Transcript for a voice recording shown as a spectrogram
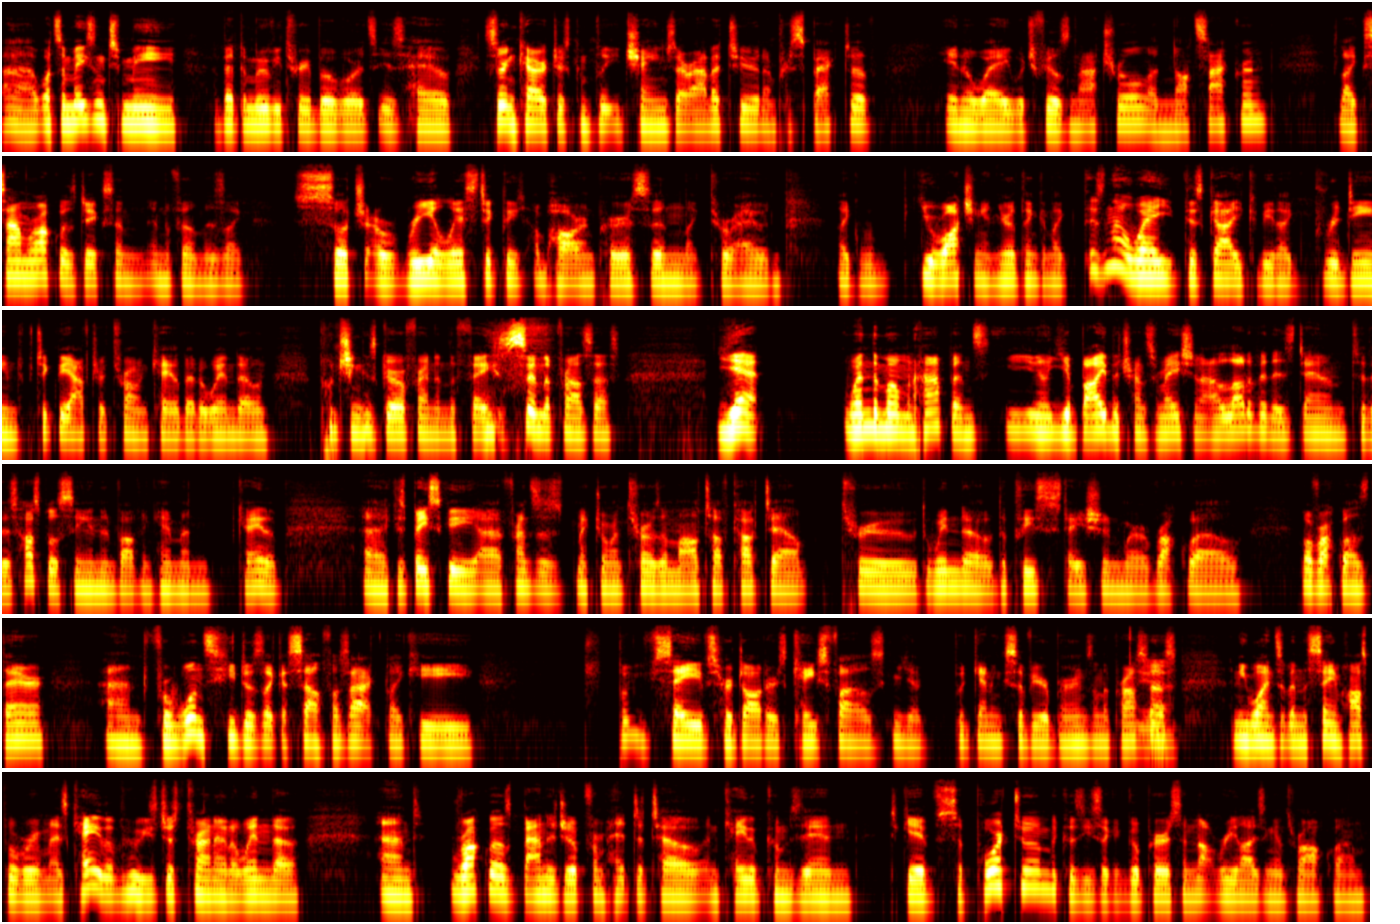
Uh, what's amazing to me about the movie Three Billboards is how certain characters completely change their attitude and perspective in a way which feels natural and not saccharine. Like Sam Rockwell's Dixon in the film is like such a realistically abhorrent person, like throughout. Like you're watching and you're thinking like, there's no way this guy could be like redeemed, particularly after throwing Caleb out a window and punching his girlfriend in the face in the process. Yet when the moment happens, you know, you buy the transformation. A lot of it is down to this hospital scene involving him and Caleb. Because basically, uh, Frances McDormand throws a Molotov cocktail through the window of the police station where Rockwell, well, Rockwell's there. And for once, he does like a selfless act. Like he saves her daughter's case files, you know, but getting severe burns in the process. And he winds up in the same hospital room as Caleb, who he's just thrown out a window. And Rockwell's bandaged up from head to toe, and Caleb comes in to give support to him because he's like a good person, not realizing it's Rockwell.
